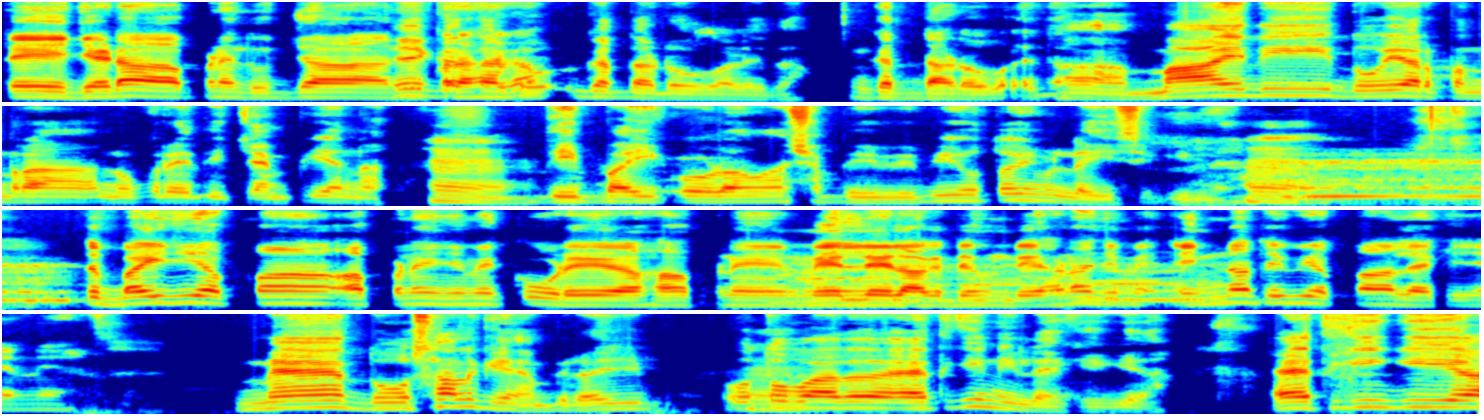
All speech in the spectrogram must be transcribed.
ਤੇ ਜਿਹੜਾ ਆਪਣੇ ਦੂਜਾ ਨੁਕਰਾ ਗੱਦਾ ਹੈਗਾ? ਗੱਦਾ ਡੋਬ ਵਾਲੇ ਦਾ। ਗੱਦਾੜੋ ਵਾਲੇ ਦਾ। ਹਾਂ ਮਾਂ ਇਹਦੀ 2015 ਨੁਕਰੇ ਦੀ ਚੈਂਪੀਅਨ ਆ। ਹੂੰ। ਦੀਪ ਬਾਈ ਕੋਲੋਂ ਆ 26 ਬੀਬੀ ਉਹ ਤੋਂ ਹੀ ਲਈ ਸੀਗੀ ਮੈਂ। ਤੇ ਬਾਈ ਜੀ ਆਪਾਂ ਆਪਣੇ ਜਿਵੇਂ ਘੋੜੇ ਆ ਆਪਣੇ ਮੇਲੇ ਲੱਗਦੇ ਹੁੰਦੇ ਹਨਾ? ਜਿਵੇਂ ਇਹਨਾਂ ਤੇ ਵੀ ਆਪਾਂ ਲੈ ਕੇ ਜਾਂਦੇ ਆ। ਮੈਂ 2 ਸਾਲ ਗਿਆ ਵੀਰਾ ਜੀ। ਉਹ ਤੋਂ। ਬਾਅਦ ਐਤਕੀ ਨਹੀਂ ਲੈ ਕੇ ਗਿਆ। ਐਤਕੀ ਕੀ ਆ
